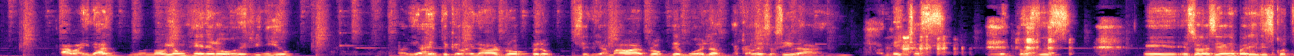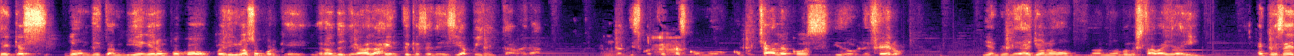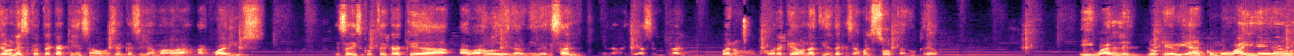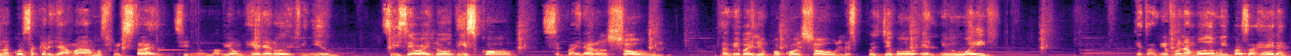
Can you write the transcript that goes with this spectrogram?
a bailar. No, no había un género definido. Había gente que bailaba rock, pero se le llamaba rock de mover la, la cabeza así, ¿verdad? Las mechas. Entonces, eh, eso lo hacían en varias discotecas donde también era un poco peligroso porque era donde llegaba la gente que se le decía pinta, ¿verdad? Eran discotecas como, como Chalacos y Doble Cero. Y en realidad yo no, no, no me gustaba ir ahí. Empecé a ir a una discoteca aquí en San José que se llamaba Aquarius. Esa discoteca queda abajo de la Universal, en la Avenida Central. Bueno, ahora queda una tienda que se llama El Sótano, creo. Igual, lo que había como baile era una cosa que le llamábamos freestyle, sino no había un género definido. Sí se bailó disco, se bailaron soul, también bailé un poco de soul, después llegó el New Wave, que también fue una moda muy pasajera,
